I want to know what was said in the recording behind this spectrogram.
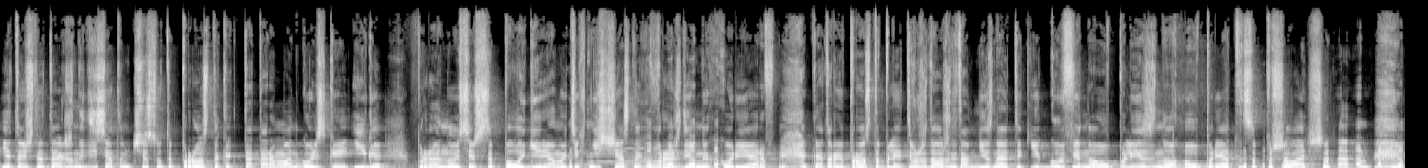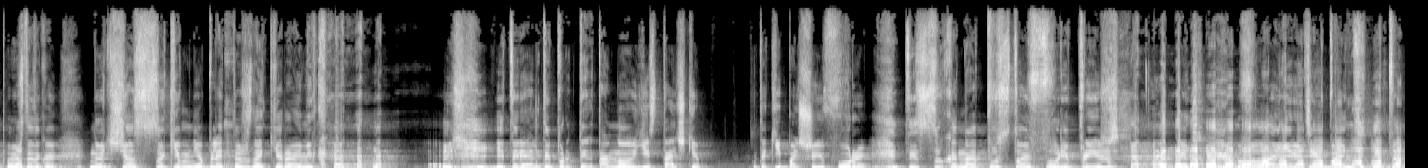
И точно так же на десятом часу ты просто, как татаро-монгольская ига, проносишься по лагерям этих несчастных враждебных курьеров, которые просто, блядь, уже должны там, не знаю, такие гуфи, no, please, no, прятаться по шалашам. Потому что ты такой, ну чё, суки, мне, блядь, нужна керамика. И ты реально, ты, ты там, ну, есть тачки, такие большие фуры. Ты, сука, на пустой фуре приезжаешь в лагерь этих бандитов.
